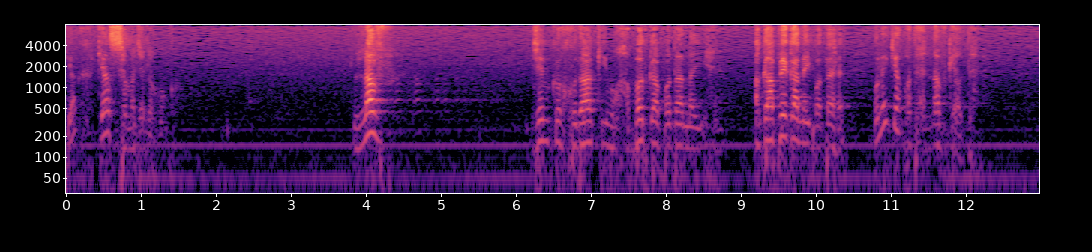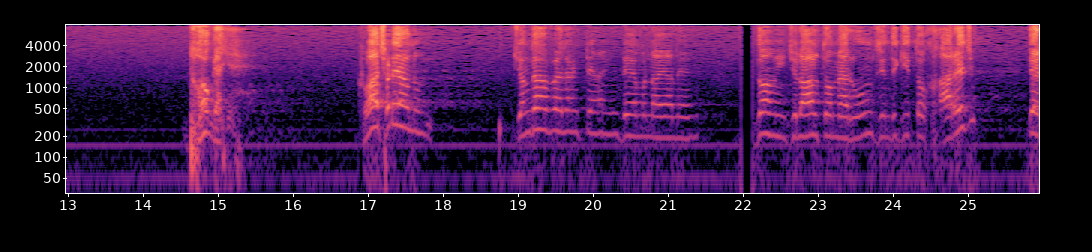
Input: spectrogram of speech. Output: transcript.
क्या क्या समझ लोगों को? लव जिनको खुदा की मोहब्बत का पता नहीं है, अगापे का नहीं पता है, उन्हें क्या पता है लव क्या होता है? ढोंग है ये। खुआ छड़िया उन्होंने। चंगा वैलेंटाइन डे मनाया ने दोवी जलाल तो महरूम जिंदगी तो खारिज ते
